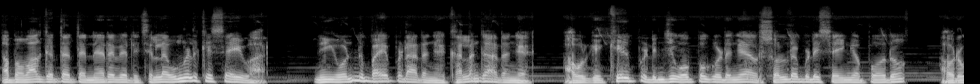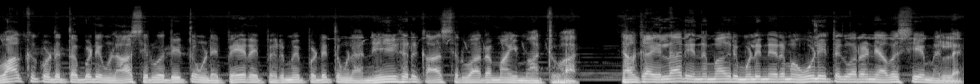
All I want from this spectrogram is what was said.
அப்ப வாக்குத்தத்தை நிறைவேறிச்சுல்ல உங்களுக்கு செய்வார். நீங்க ஒன்றும் பயப்படாதங்க கலங்காதங்க. அவருக்கு கீழ்ப்படிஞ்சு ஒப்பு கொடுங்க. அவர் சொல்றபடி செய்யுங்க போதும். அவர் வாக்கு கொடுத்தபடி உங்களை ஆசிர்வதித்து உங்களுடைய பெயரை பெருமைப்படுத்தி உங்களை அநேகருக்கு ஆசீர்வாதமாய் மாற்றுவார். யாக்கா எல்லாரும் என்ன மாதிரி மொழி நேரமா ஊழியத்துக்கு வரணும் அவசியம் இல்லை.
